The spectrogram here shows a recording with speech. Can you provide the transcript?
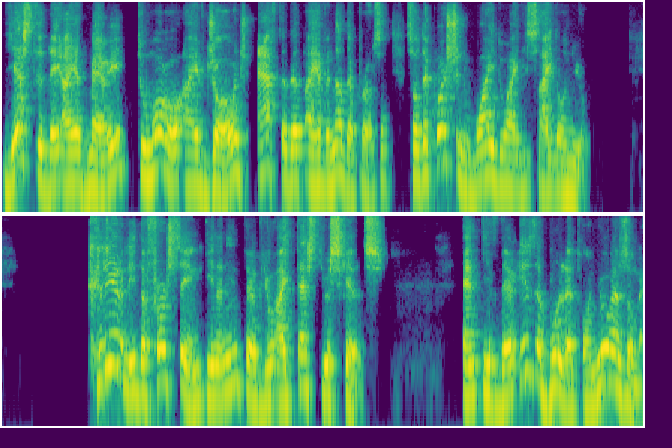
yesterday I had Mary, tomorrow I have George, after that I have another person. So the question, why do I decide on you? Clearly, the first thing in an interview, I test your skills. And if there is a bullet on your resume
